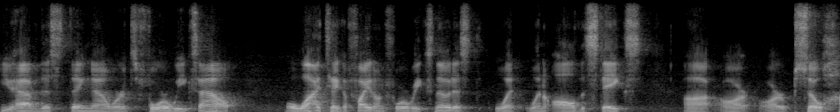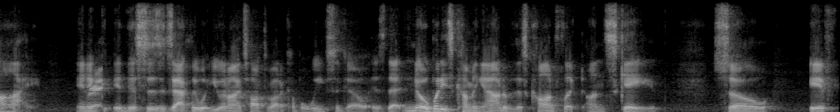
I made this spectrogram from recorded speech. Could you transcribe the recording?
you have this thing now where it's four weeks out. Well, why take a fight on four weeks' notice when when all the stakes uh, are are so high? And right. it, it, this is exactly what you and I talked about a couple weeks ago, is that nobody's coming out of this conflict unscathed. So if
